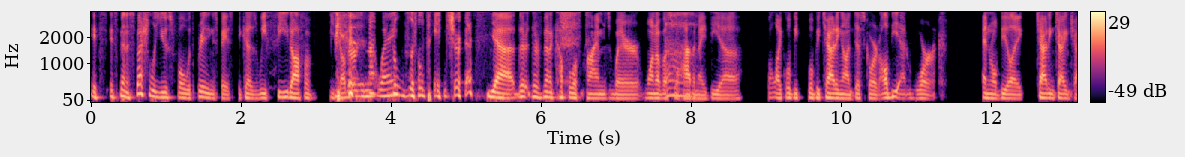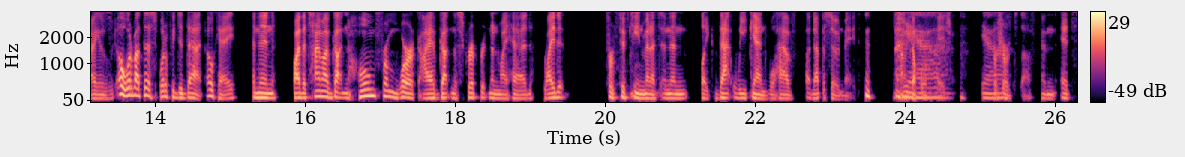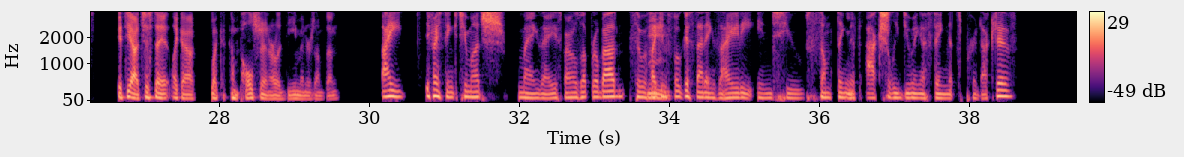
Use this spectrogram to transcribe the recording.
it's it's been especially useful with breathing space because we feed off of each other in that way. it's a little dangerous. Yeah, there there've been a couple of times where one of us will have an idea. Like we'll be we'll be chatting on Discord. I'll be at work and we'll be like chatting, chatting, chatting. And was like, oh, what about this? What if we did that? Okay. And then by the time I've gotten home from work, I have gotten the script written in my head, write it for 15 minutes, and then like that weekend we'll have an episode made on a couple of Yeah. occasions Yeah. for short stuff. And it's it's yeah, it's just a like a like a compulsion or a demon or something. I if I think too much, my anxiety spirals up real bad. So if I can Mm. focus that anxiety into something Mm. that's actually doing a thing that's productive.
